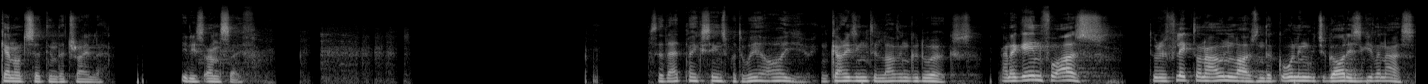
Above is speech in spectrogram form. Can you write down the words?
cannot sit in the trailer. It is unsafe. So that makes sense, but where are you? Encouraging to love and good works. And again, for us to reflect on our own lives and the calling which God has given us.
